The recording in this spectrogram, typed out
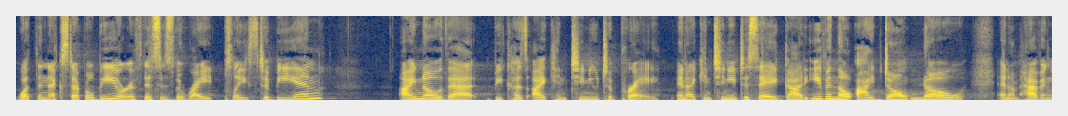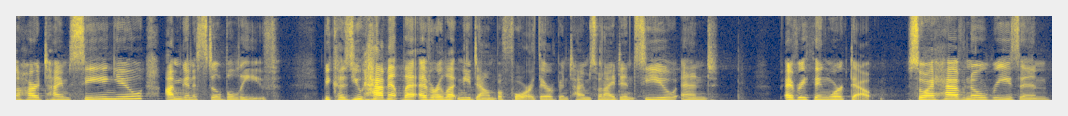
what the next step will be or if this is the right place to be in, I know that because I continue to pray and I continue to say, God, even though I don't know and I'm having a hard time seeing you, I'm going to still believe because you haven't let, ever let me down before. There have been times when I didn't see you and everything worked out. So I have no reason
